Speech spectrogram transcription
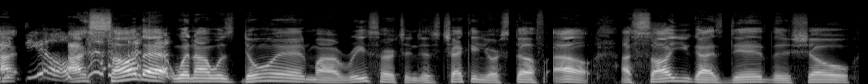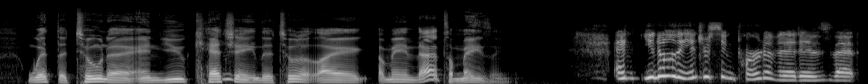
I- deal. I saw that when I was doing my research and just checking your stuff out. I saw you guys did the show with the tuna and you catching mm-hmm. the tuna. Like, I mean, that's amazing. and you know, the interesting part of it is that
